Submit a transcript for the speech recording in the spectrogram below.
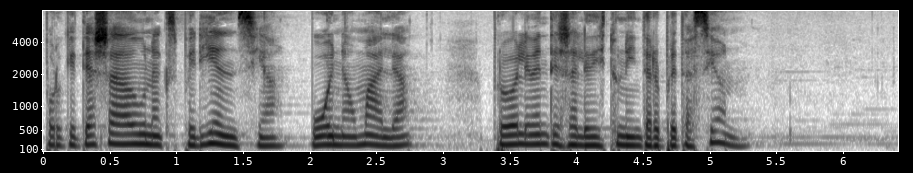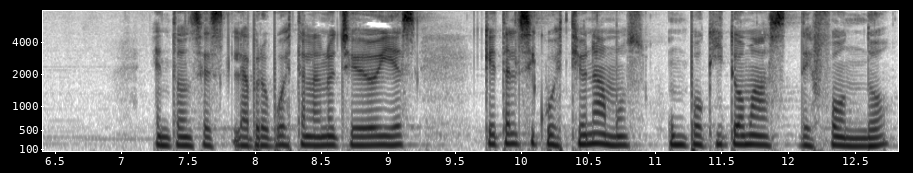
Porque te haya dado una experiencia, buena o mala, probablemente ya le diste una interpretación. Entonces, la propuesta en la noche de hoy es, ¿qué tal si cuestionamos un poquito más de fondo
